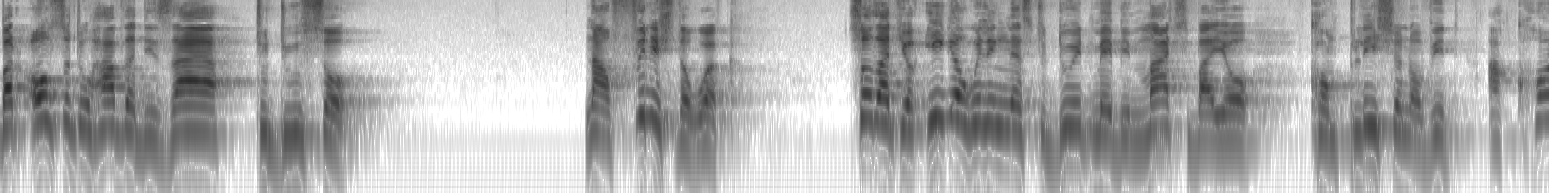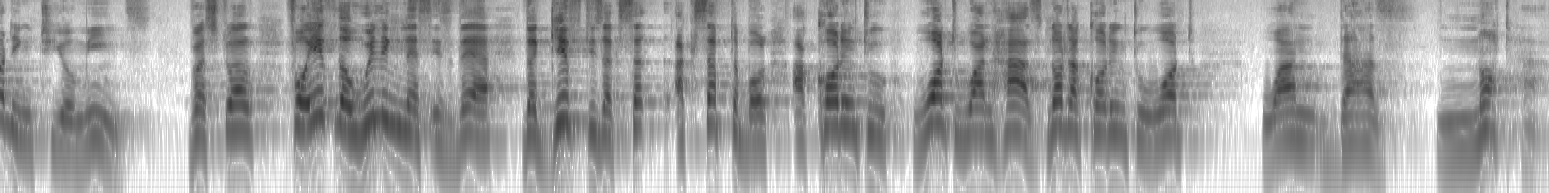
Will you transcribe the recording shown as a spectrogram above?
but also to have the desire to do so. Now finish the work, so that your eager willingness to do it may be matched by your completion of it according to your means. Verse 12 For if the willingness is there, the gift is accept- acceptable according to what one has, not according to what one does not have.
